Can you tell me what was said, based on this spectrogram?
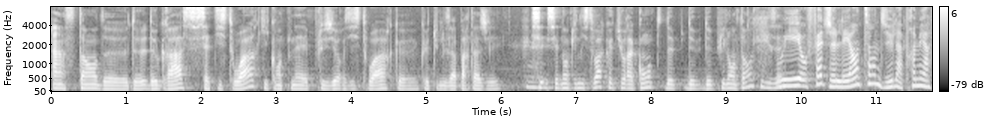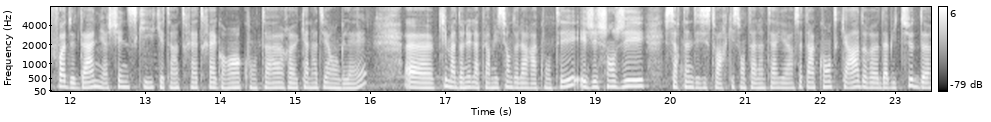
instant de, grâce, cette histoire qui contenait plusieurs histoires que, que tu nous as partagées. Mm. C'est donc une histoire que tu racontes depuis longtemps, tu disais? Oui, au fait, je l'ai entendue la première fois de Dan Yashinsky, qui est un très, très grand conteur euh, canadien-anglais, euh, qui m'a donné la permission de la raconter. Et j'ai changé certaines des histoires qui sont à l'intérieur. C'est un conte cadre d'habitude.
